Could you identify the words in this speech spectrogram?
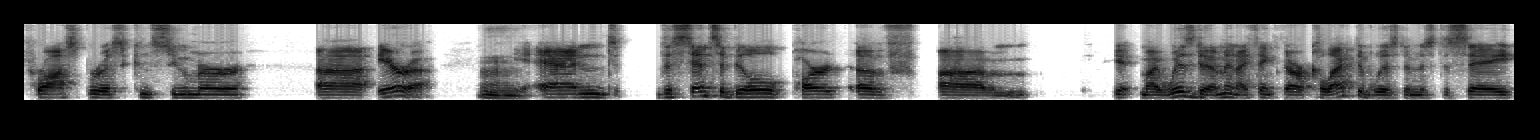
prosperous consumer uh, era Mhm. and the sensible part of um, it- my wisdom, and I think our collective wisdom is to say,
